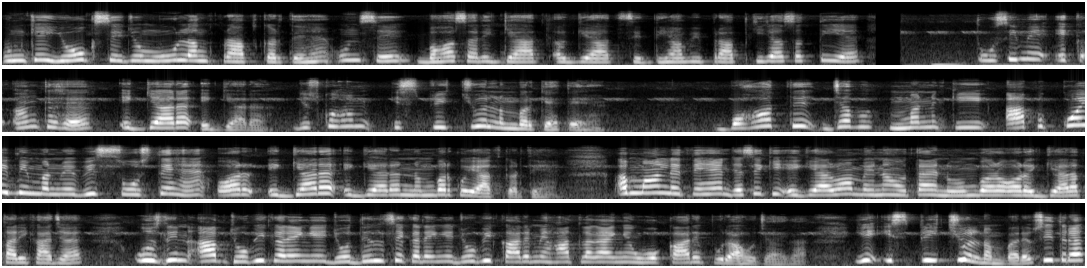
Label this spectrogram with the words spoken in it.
उनके योग से जो मूल अंक प्राप्त करते हैं, उनसे बहुत सारी ज्ञात, अज्ञात सिद्धियाँ भी प्राप्त की जा सकती है। तो उसी में एक अंक है ग्यारह ग्यारह जिसको हम स्पिरिचुअल नंबर कहते हैं। बहुत जब मन की, आप कोई भी मन में भी सोचते हैं और ग्यारह ग्यारह नंबर को याद करते हैं। अब मान लेते हैं, जैसे कि ग्यारहवा महीना होता है नवंबर और ग्यारह तारीख आ जाए, उस दिन आप जो भी करेंगे, जो दिल से करेंगे, जो भी कार्य में हाथ लगाएँगे, वो कार्य पूरा हो जाएगा। ये स्पिरिचुअल नंबर है। उसी तरह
